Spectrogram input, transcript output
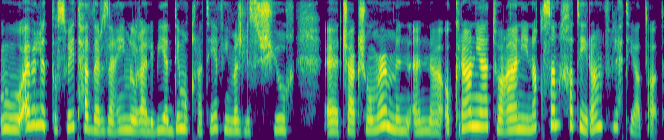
وقبل التصويت حذر زعيم الغالبية الديمقراطية في مجلس الشيوخ آه، تشاك شومر من أن أوكرانيا تعاني نقصا خطيرا في الاحتياطات.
